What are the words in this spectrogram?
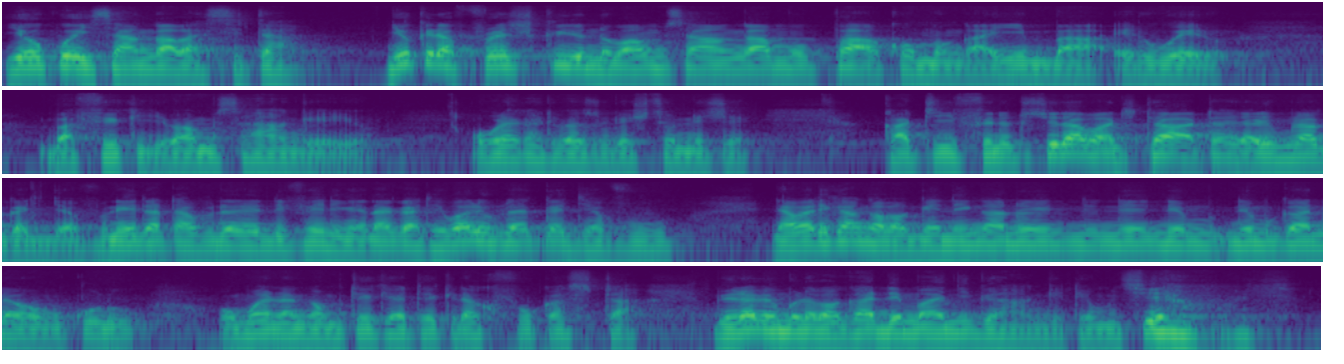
yokweyisanga abasita jukira fresh kid ono bamusanga mu paaka omwo ngaayimba eruweru bafiiki gye bamusanga eyo. Okulabika nti bazuula ekitone kye. Kati ffe ne tukiraba nti taata yali mulagajjavu naye taata avudde nedefendinga naga ti bali bulagajjavu nabaleka nga bagendenga ne muganda omukulu omwana nga muteekerateekera kufuuka sita byonna byemula bagadde maanyi gange temukyewunya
